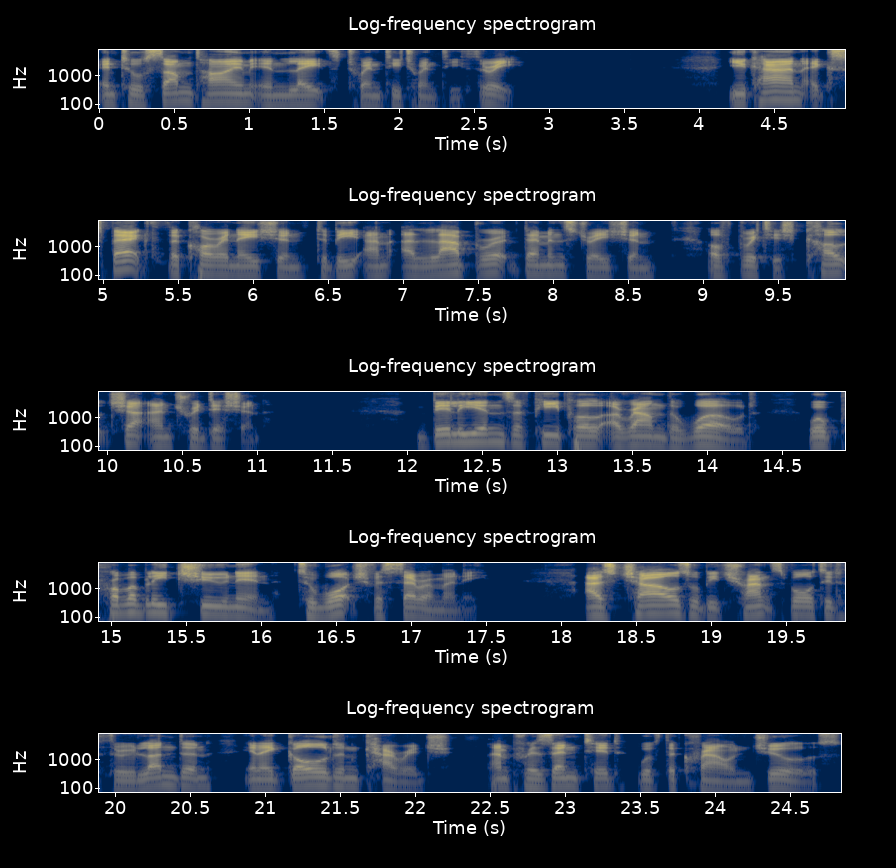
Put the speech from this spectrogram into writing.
until sometime in late 2023. You can expect the coronation to be an elaborate demonstration of British culture and tradition. Billions of people around the world will probably tune in to watch the ceremony, as Charles will be transported through London in a golden carriage and presented with the crown jewels.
